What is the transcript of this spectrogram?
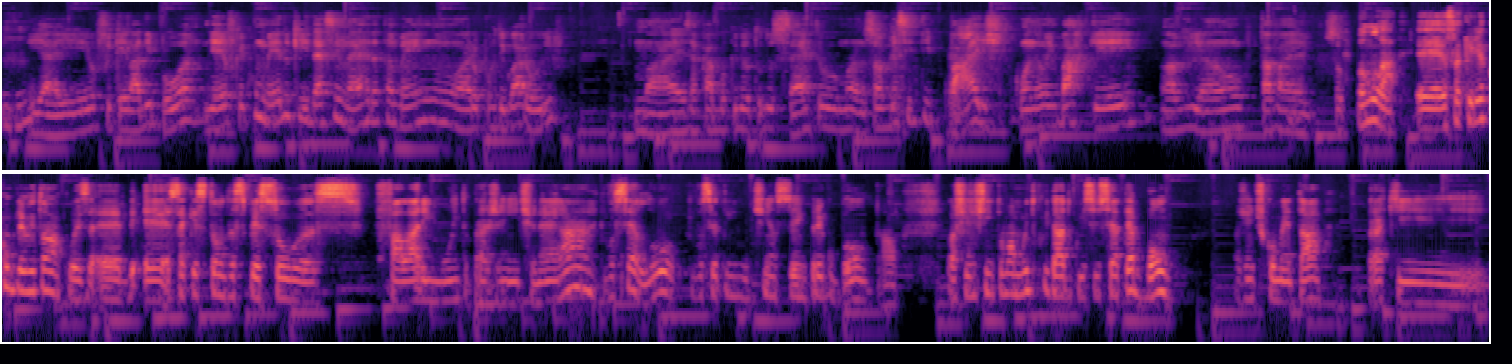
Uhum. E aí eu fiquei lá de boa, e aí eu fiquei com medo que desse merda também no aeroporto de Guarulhos. Mas acabou que deu tudo certo. Mano, só me senti paz quando eu embarquei no avião, tava. Vamos lá, é, eu só queria complementar uma coisa. É, é, essa questão das pessoas falarem muito pra gente, né? Ah, que você é louco, que você tem, tinha seu emprego bom tal. Eu acho que a gente tem que tomar muito cuidado com isso. Isso é até bom a gente comentar para que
